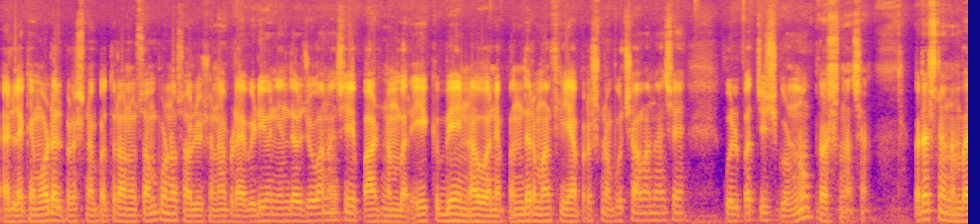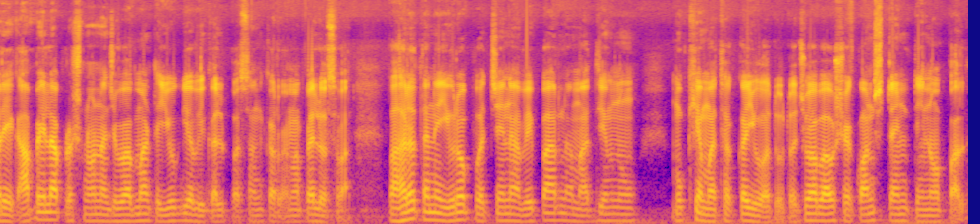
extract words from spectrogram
એટલે કે મોડેલ પ્રશ્નપત્રનું સંપૂર્ણ સોલ્યુશન આપણે આ વિડીયોની અંદર જોવાના છે પાઠ નંબર એક, બે, નવ અને પંદરમાંથી આ પ્રશ્નો પૂછાવાના છે. કુલ પચીસ ગુણનો પ્રશ્ન છે. પ્રશ્ન નંબર એક, આપેલા પ્રશ્નોના જવાબ માટે યોગ્ય વિકલ્પ પસંદ કરો. એમાં પહેલો સવાલ, ભારત અને યુરોપ વચ્ચેના વેપારના માધ્યમનું મુખ્ય મથક કયું હતું? તો જવાબ આવશે કોન્સ્ટેન્ટિનોપલ.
